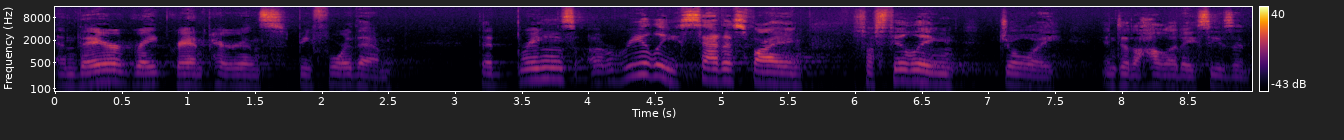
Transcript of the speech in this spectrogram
and their great grandparents before them, that brings a really satisfying, fulfilling joy into the holiday season.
